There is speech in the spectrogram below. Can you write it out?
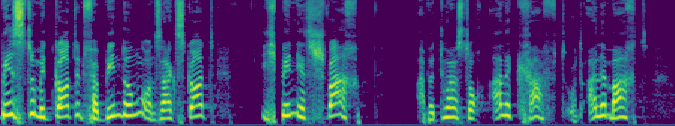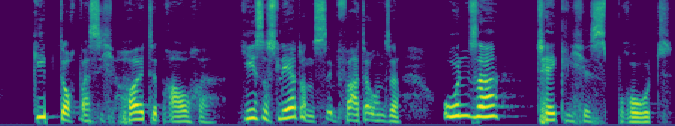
bist du mit Gott in Verbindung und sagst, Gott, ich bin jetzt schwach, aber du hast doch alle Kraft und alle Macht. Gib doch, was ich heute brauche. Jesus lehrt uns im Vater unser, unser tägliches Brot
